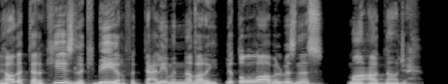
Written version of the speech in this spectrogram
لهذا التركيز الكبير في التعليم النظري لطلاب البزنس ما عاد ناجح.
